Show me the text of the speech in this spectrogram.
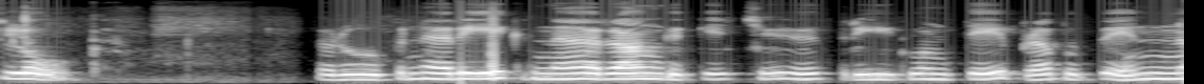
ਸ਼ਲੋਕ। ਰੂਪ ਨਰੇਕ ਨ ਰੰਗ ਕਿਛ ਤ੍ਰਿਗੁਣ ਤੇ ਪ੍ਰਭ ਭਿੰਨ।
